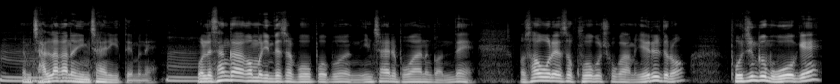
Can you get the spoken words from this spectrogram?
음. 그럼 잘 나가는 임차인이기 때문에 음. 원래 상가 건물 임대차 보호법은 임차인을 보호하는 건데 뭐 서울에서 9억을 초과하면 예를 들어 보증금 5억에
